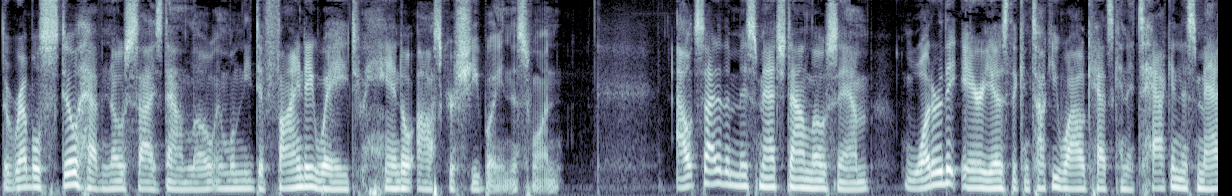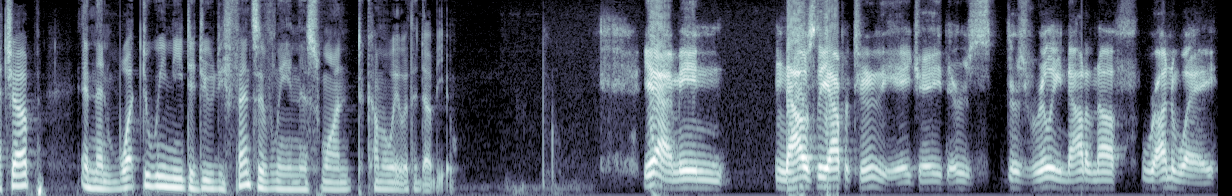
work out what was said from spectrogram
The Rebels still have no size down low and will need to find a way to handle Oscar Tshiebwe in this one. Outside of the mismatch down low, Sam, what are the areas the Kentucky Wildcats can attack in this matchup? And then what do we need to do defensively in this one to come away with a W? Yeah, I mean, now's the opportunity, AJ. There's there's really not enough runway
